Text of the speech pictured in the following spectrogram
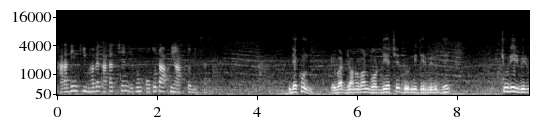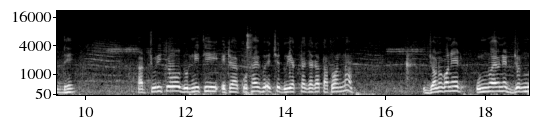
সারাদিন কীভাবে কাটাচ্ছেন এবং কতটা আপনি আত্মবিশ্বাসী? দেখুন, এবার জনগণ ভোট দিয়েছে দুর্নীতির বিরুদ্ধে, চুরির বিরুদ্ধে। আর চুরি তো দুর্নীতি, এটা কোথায় হয়েছে দুই একটা জায়গা তা তো আর না। জনগণের উন্নয়নের জন্য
